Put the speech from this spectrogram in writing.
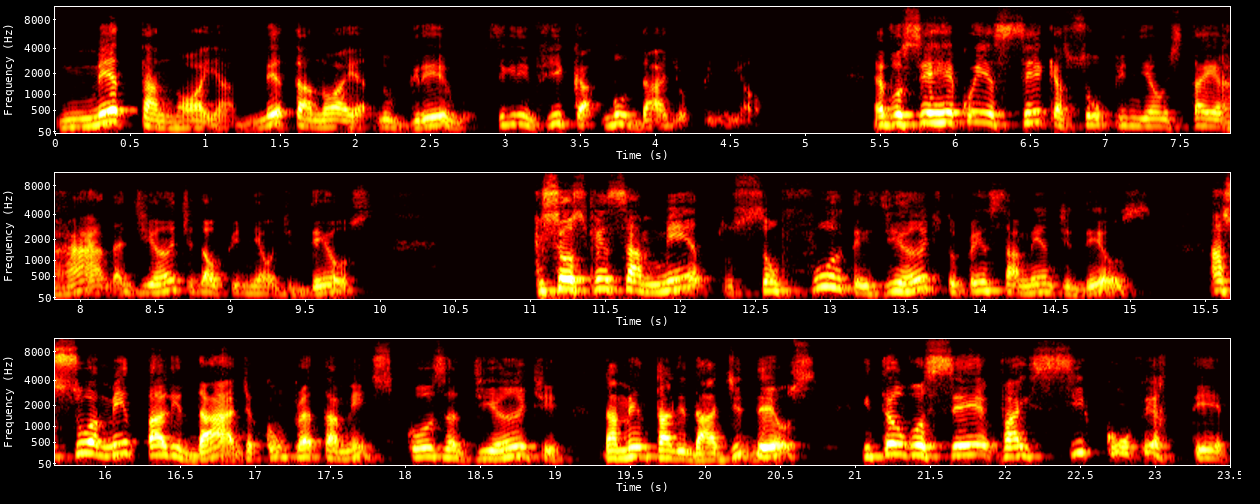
metanoia, metanoia no grego, significa mudar de opinião. É você reconhecer que a sua opinião está errada diante da opinião de Deus, que seus pensamentos são fúteis diante do pensamento de Deus, a sua mentalidade é completamente escosa diante da mentalidade de Deus, então você vai se converter.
